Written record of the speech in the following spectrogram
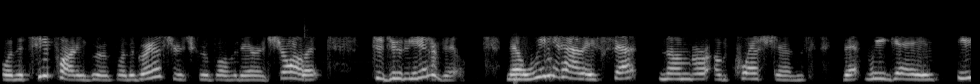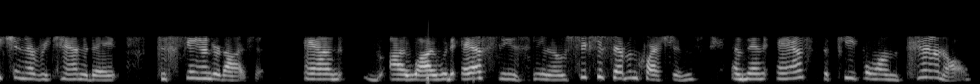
or the Tea Party group or the grassroots group over there in Charlotte to do the interview. Now we had a set number of questions that we gave each and every candidate to standardize it. And I, I would ask these, you know, six or seven questions and then ask the people on the panel,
